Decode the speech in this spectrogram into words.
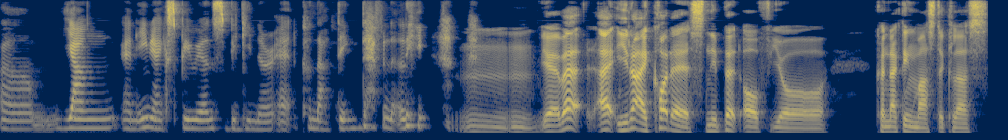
um, young and inexperienced beginner at conducting. Definitely. Mm, mm. Yeah, but I, you know, I caught a snippet of your conducting masterclass,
